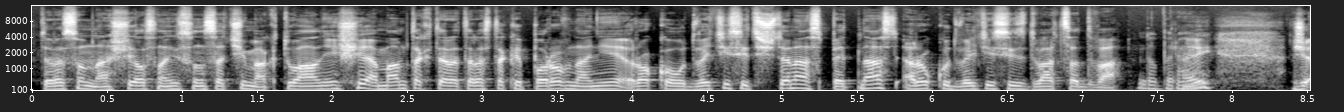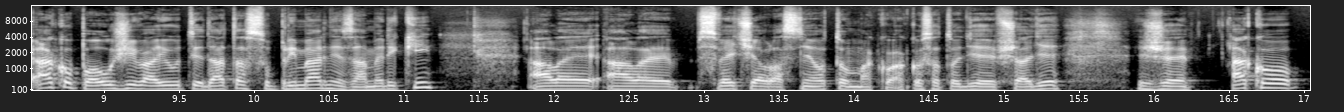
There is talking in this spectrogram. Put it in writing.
ktoré som našiel, snažil som sa čím aktuálnejšie a mám tak teda teraz také porovnanie rokov 2014-15 a roku 2022. Dobre. Hej? Že ako používajú, tie dáta sú primárne z Ameriky, ale, ale svedčia vlastne o tom, ako, ako sa to deje všade, že ako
